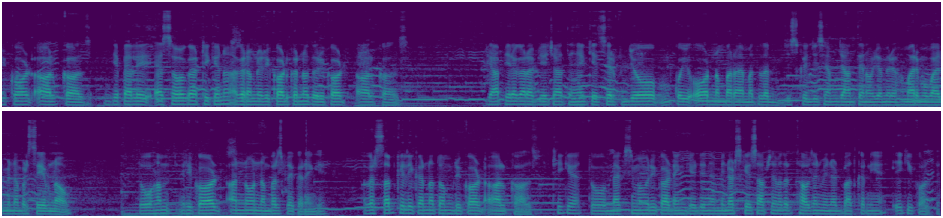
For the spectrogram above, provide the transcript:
रिकॉर्ड ऑल कॉल्स ये पहले ऐसा होगा, ठीक है ना? अगर हमने रिकॉर्ड करना तो रिकॉर्ड ऑल कॉल्स या फिर अगर आप ये चाहते हैं कि सिर्फ़ जो कोई और नंबर आए मतलब जिसके, जिसे हम जानते ना हो या मेरे, हमारे मोबाइल में नंबर सेव ना हो तो हम रिकॉर्ड अननोन नंबर्स पे करेंगे। अगर सब के लिए करना तो हम रिकॉर्ड ऑल कॉल्स ठीक है? तो मैक्सिमम रिकॉर्डिंग ये दिन मिनट्स के हिसाब से मतलब थाउज़ेंड मिनट बात करनी है एक ही कॉल पे।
